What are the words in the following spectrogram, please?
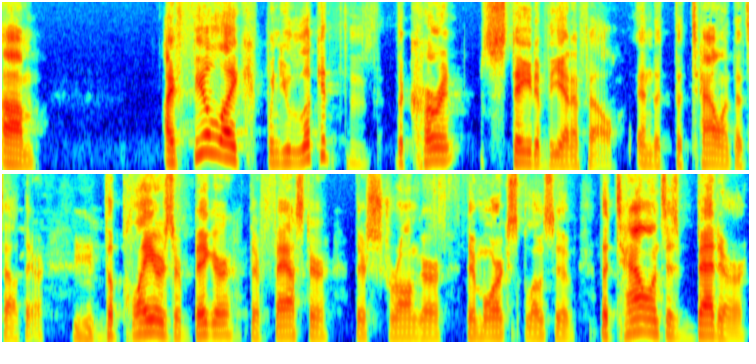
Um, I feel like when you look at the current state of the NFL and the the talent that's out there, mm-hmm. the players are bigger, they're faster, they're stronger, they're more explosive. The talent is better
